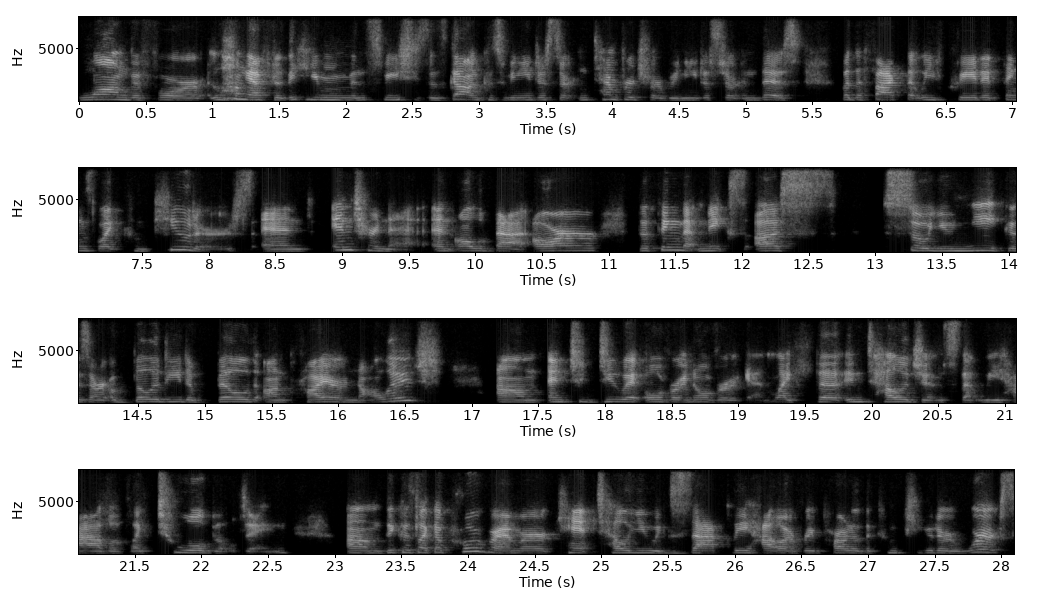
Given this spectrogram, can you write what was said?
long before, long after the human species is gone, because we need a certain temperature, we need a certain this. But the fact that we've created things like computers and internet and all of that are the thing that makes us so unique is our ability to build on prior knowledge um, and to do it over and over again, like the intelligence that we have of like tool building. Um, because like a programmer can't tell you exactly how every part of the computer works,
